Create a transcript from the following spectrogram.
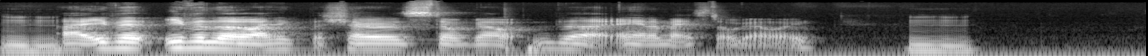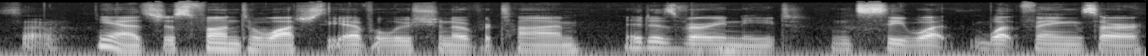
Mm-hmm. Uh, even even though I think the show's still going, the anime's still going. Mm-hmm. So Yeah, it's just fun to watch the evolution over time. It is very neat and see what what things are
